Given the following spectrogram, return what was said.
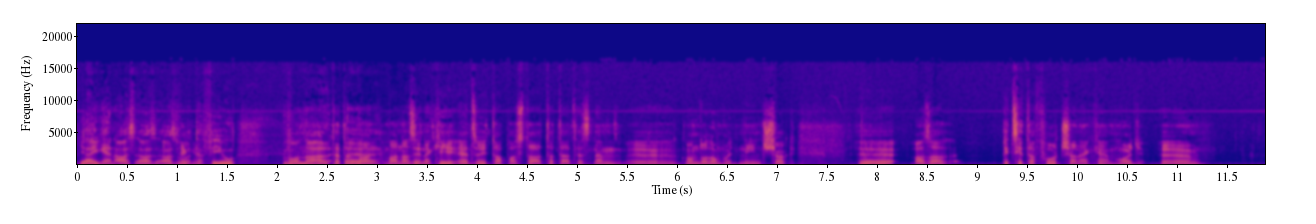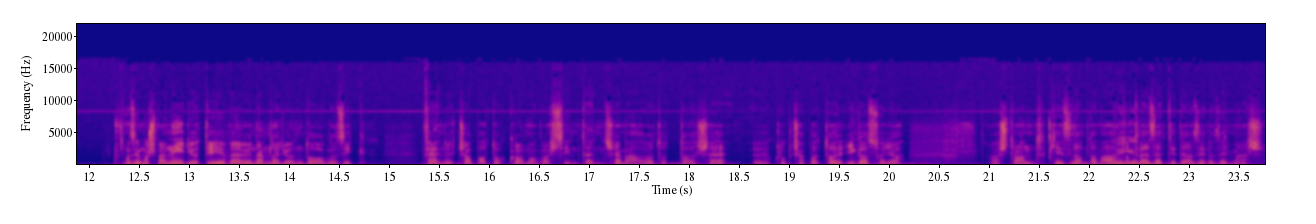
ja igen, az, az, az volt a fiú, vonal. Tehát van, van azért neki edzői tapasztalata, tehát ezt nem ö, gondolom, hogy nincs, csak ö, az a picit a furcsa nekem, hogy ö, azért most már négy-öt éve ő nem nagyon dolgozik felnőtt csapatokkal magas szinten, se válogatottal, se klubcsapattal. Igaz, hogy a, a strand kézilabda vállalatot vezeti, de azért az egy más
